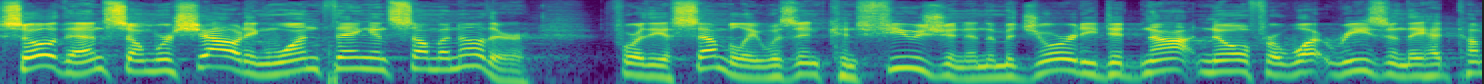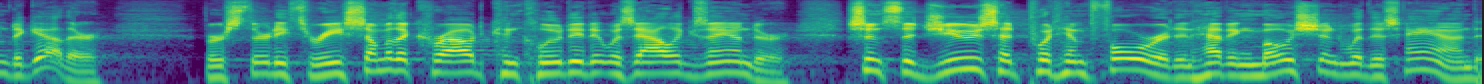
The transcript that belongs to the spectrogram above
So then, some were shouting one thing and some another, for the assembly was in confusion, and the majority did not know for what reason they had come together. Verse 33 Some of the crowd concluded it was Alexander. Since the Jews had put him forward and having motioned with his hand,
